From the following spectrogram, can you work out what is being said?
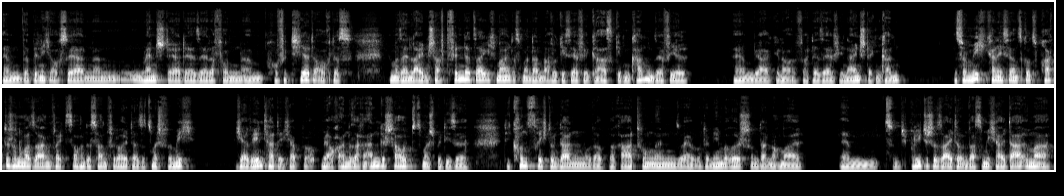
ähm, da bin ich auch sehr ein Mensch, der, der sehr davon ähm, profitiert, auch dass, wenn man seine Leidenschaft findet, sage ich mal, dass man dann auch wirklich sehr viel Gas geben kann und sehr viel, ähm, ja, genau, einfach der sehr viel hineinstecken kann. Das für mich kann ich es ganz kurz praktisch nochmal sagen, vielleicht ist es auch interessant für Leute, also zum Beispiel für mich, ich erwähnt hatte, ich habe mir auch andere Sachen angeschaut, zum Beispiel diese, die Kunstrichtung dann oder Beratungen, so eher unternehmerisch und dann nochmal ähm, die politische Seite und was mich halt da immer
